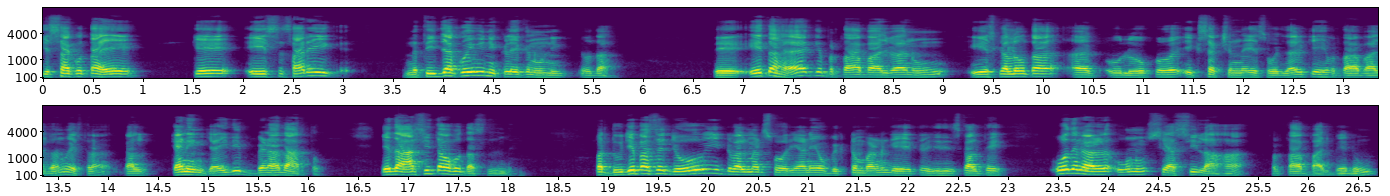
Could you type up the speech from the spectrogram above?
ਕਿੱਸਾ ਕੁੱਤਾ ਇਹ ਕਿ ਇਸ ਸਾਰੇ ਨਤੀਜਾ ਕੋਈ ਵੀ ਨਿਕਲੇ ਕਾਨੂੰਨੀ ਉਹਦਾ। ਤੇ ਇਹ ਤਾਂ ਹੈ ਕਿ ਪ੍ਰਤਾਪ ਬਾਜਵਾ ਨੂੰ ਇਸ ਗੱਲੋਂ ਤਾਂ ਉਹ ਲੋਕ ਇੱਕ ਸੈਕਸ਼ਨ ਇਹ ਸੋਚਦਾ ਵੀ ਕਿ ਇਹ ਪ੍ਰਤਾਪ ਬਾਜਵਾ ਨੂੰ ਇਸ ਤਰ੍ਹਾਂ ਗੱਲ ਕਹਿਣੀ ਨਹੀਂ ਚਾਹੀਦੀ ਬਿਨਾਂ ਆਧਾਰ ਤੋਂ। ਜੇ ਆਧਾਰ ਸੀ ਤਾਂ ਉਹ ਦੱਸ ਦਿੰਦੇ। ਪਰ ਦੂਜੇ ਪਾਸੇ ਜੋ ਵੀ ਡਿਵੈਲਪਮੈਂਟਸ ਹੋ ਰਹੀਆਂ ਨੇ, ਉਹ ਵਿਕਟਮ ਬਣਨਗੇ ਤੇ ਇਸ ਗੱਲ ਤੇ ਉਹਦੇ ਨਾਲ ਉਹਨੂੰ ਸਿਆਸੀ ਲਾਹਾ ਪ੍ਰਤਾਪ ਬਾਜਵੇ ਨੂੰ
